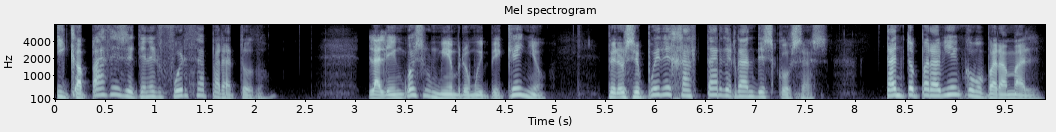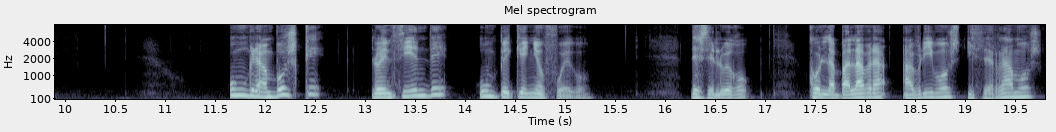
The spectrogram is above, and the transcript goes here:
y capaces de tener fuerza para todo. La lengua es un miembro muy pequeño, pero se puede jactar de grandes cosas, tanto para bien como para mal. Un gran bosque lo enciende un pequeño fuego. Desde luego, con la palabra abrimos y cerramos,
